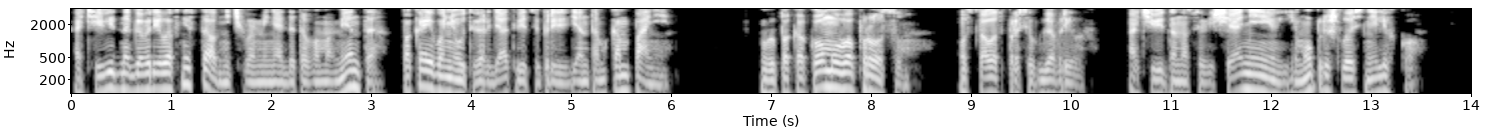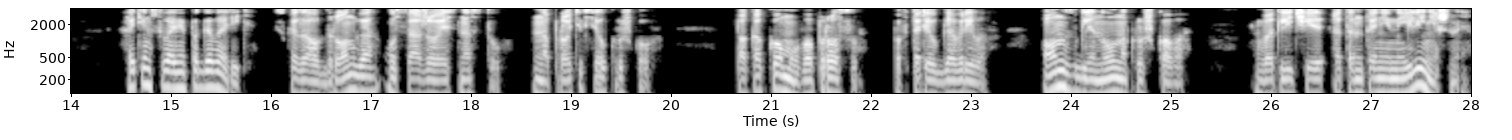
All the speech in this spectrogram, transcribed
Очевидно, Гаврилов не стал ничего менять до того момента, пока его не утвердят вице-президентом компании. «Вы по какому вопросу?» – устало спросил Гаврилов. Очевидно, на совещании ему пришлось нелегко. «Хотим с вами поговорить», – сказал Дронго, усаживаясь на стул. Напротив сел Кружков. «По какому вопросу?» – повторил Гаврилов. Он взглянул на Кружкова. В отличие от Антонины Ильиничны,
